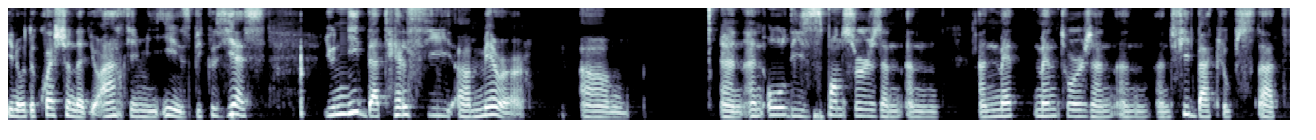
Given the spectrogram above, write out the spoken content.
you know the question that you're asking me is because yes, you need that healthy uh, mirror. Um, and, and all these sponsors and, and and met mentors and, and, and feedback loops that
